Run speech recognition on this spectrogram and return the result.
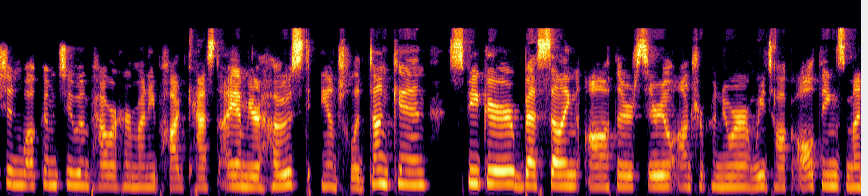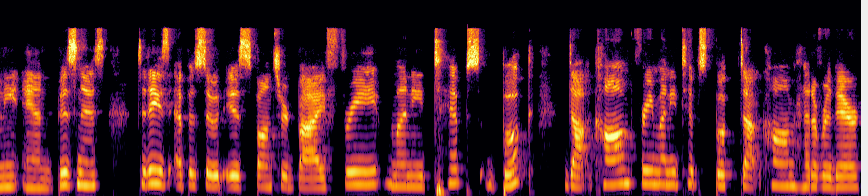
Nation. Welcome to Empower Her Money podcast. I am your host, Angela Duncan, speaker, best-selling author, serial entrepreneur. And we talk all things money and business. Today's episode is sponsored by freemoneytipsbook.com. Freemoneytipsbook.com. Head over there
